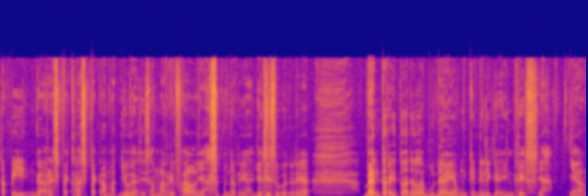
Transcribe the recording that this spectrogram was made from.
Tapi nggak respect-respect amat juga sih sama rival ya sebenarnya. Jadi sebenarnya banter itu adalah budaya mungkin di Liga Inggris ya, yang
